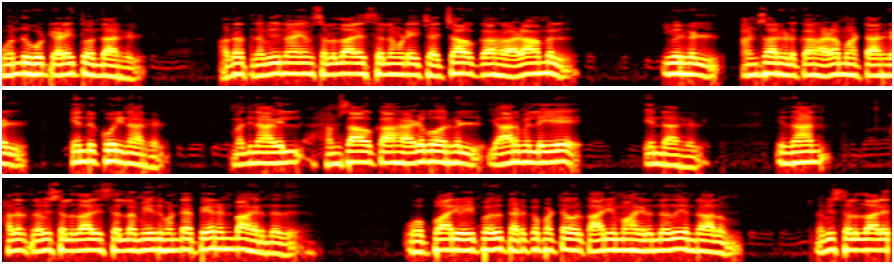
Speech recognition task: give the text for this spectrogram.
ஒன்று கூட்டி அழைத்து வந்தார்கள். அதரத் நபிநாயம் சல்லா அலிசல்லமுடைய சச்சாவுக்காக அழாமல் இவர்கள் அன்சார்களுக்காக அழமாட்டார்கள். என்று கூறினார்கள். மதினாவில் ஹம்சாவுக்காக அழுபவர்கள் யாருமில்லையே என்றார்கள். இதுதான் ஹதரத் ரவி சல்லா அலி செல்லம் மீது கொண்ட பேரன்பாக இருந்தது. ஒப்பாரி வைப்பது தடுக்கப்பட்ட ஒரு காரியமாக இருந்தது என்றாலும் நபி சொல்லா அலி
